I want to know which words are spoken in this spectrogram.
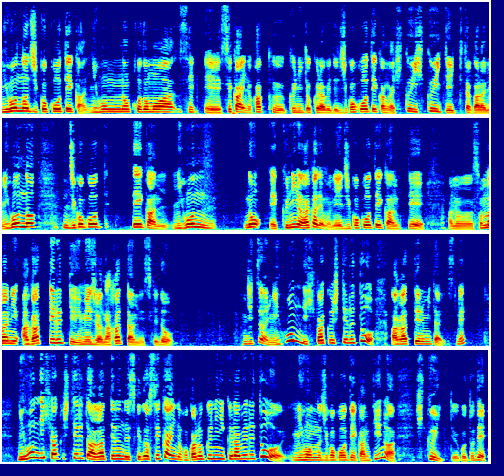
日本の自己肯定感、日本の子供はせ、えー、世界の各国と比べて自己肯定感が低い低いって言ってたから、日本の自己肯定感、日本の、え国の中でもね、自己肯定感って、あの、そんなに上がってるっていうイメージはなかったんですけど、実は日本で比較してると上がってるみたいですね。日本で比較してると上がってるんですけど、世界の他の国に比べると、日本の自己肯定感っていうのは低いということで、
